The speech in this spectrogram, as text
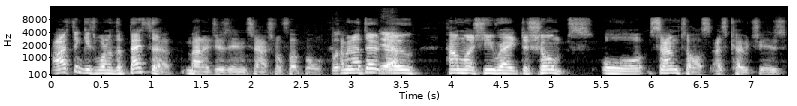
I think he's one of the better managers in international football. But- I mean, I don't yeah. know how much you rate Deschamps or Santos as coaches.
